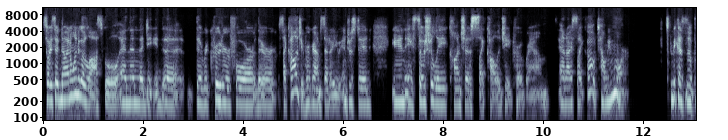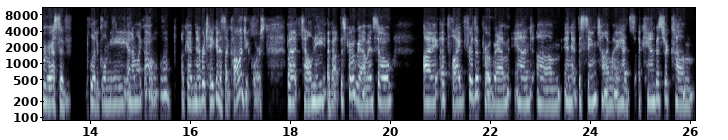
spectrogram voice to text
so I said, no, I don't want to go to law school. And then the the the recruiter for their psychology program said, are you interested in a socially conscious psychology program? And I was like, oh, tell me more, because the progressive political me and i'm like oh okay i've never taken a psychology course but tell me about this program and so I applied for the program, and um, and at the same time, I had a canvasser come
